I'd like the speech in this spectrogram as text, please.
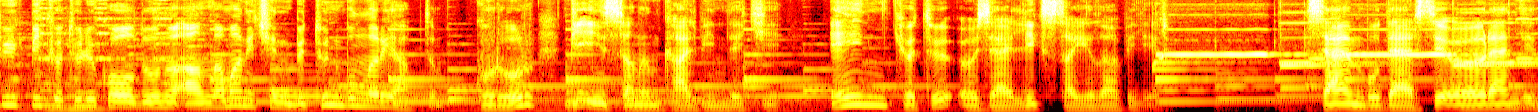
büyük bir kötülük olduğunu anlaman için bütün bunları yaptım. Gurur bir insanın kalbindeki en kötü özellik sayılabilir. Sen bu dersi öğrendin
